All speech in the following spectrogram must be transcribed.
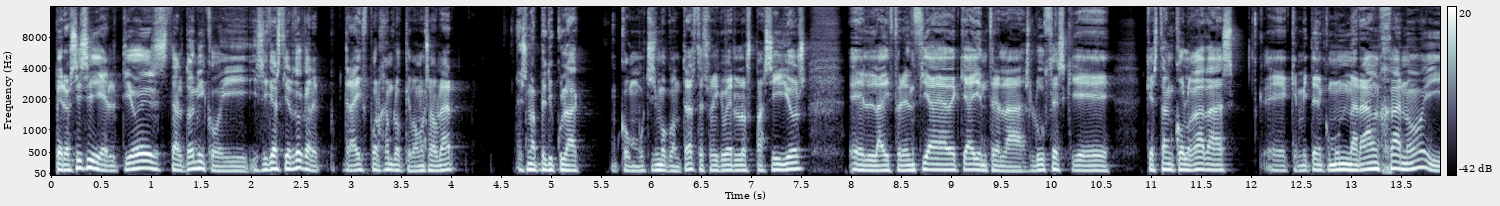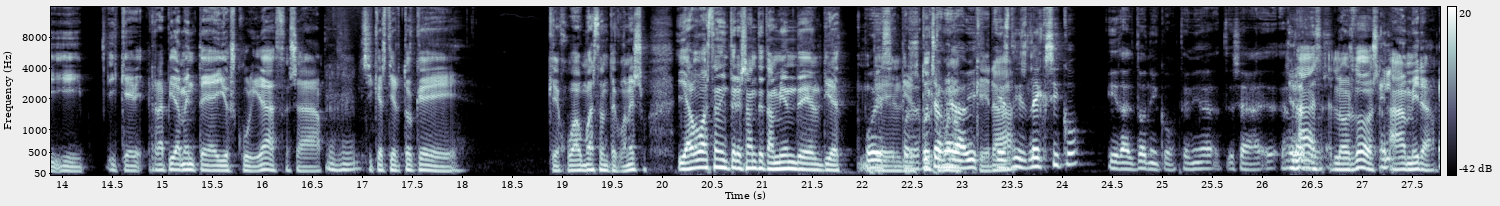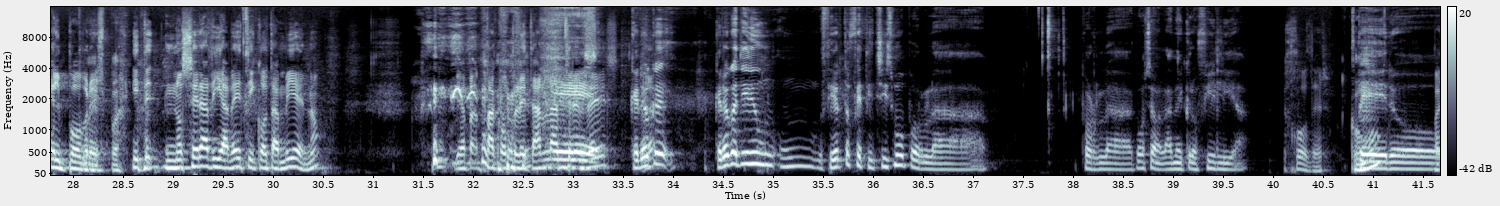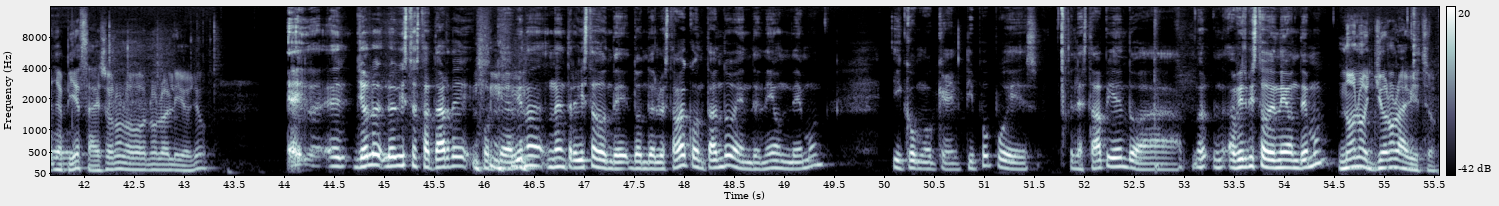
pero sí, sí, el tío es daltónico y, sí que es cierto que Drive, por ejemplo, que vamos a hablar, es una película con muchísimo contraste. Solo hay que ver los pasillos, eh, la diferencia que hay entre las luces que, que están colgadas, eh, que emiten como un naranja, ¿no? y, y que rápidamente hay oscuridad. O sea, sí que es cierto que, que juegan bastante con eso. Y algo bastante interesante también del, director. pues, pues escúchame, David, que, es disléxico y daltónico. Tenía, o sea, los dos. ah, mira. El pobre. Pues, pues. Y no será diabético también, ¿no? para completar las eh, Creo que, creo que tiene un, cierto fetichismo por la. por la. ¿Cómo se llama? La necrofilia. Joder. ¿Cómo? Pero. Vaya pieza, eso no lo, no lo he leído yo. Eh, eh, yo lo, he visto esta tarde porque había una, entrevista donde, donde lo estaba contando en The Neon Demon y como que el tipo pues le estaba pidiendo a... ¿Habéis visto The Neon Demon? No, no, yo no la he visto.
